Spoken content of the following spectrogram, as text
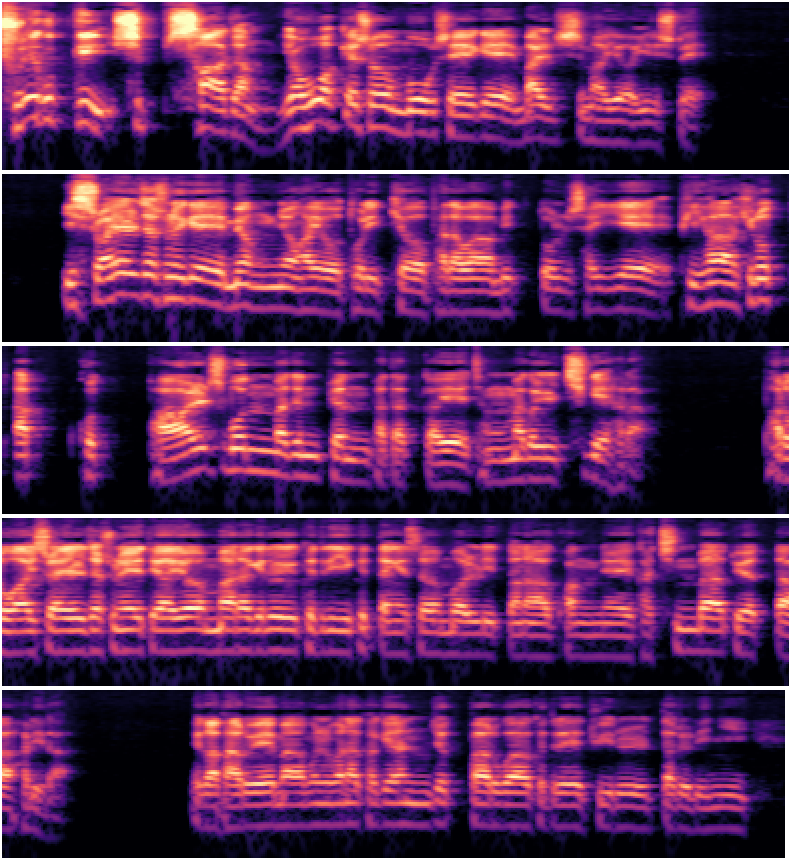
출애굽기 14장 여호와께서 모세에게 말씀하여 이르시되 이스라엘 자손에게 명령하여 돌이켜 바다와 믹돌 사이에 비하 히롯 앞 곧 바알수본 맞은편 바닷가에 장막을 치게 하라. 바로와 이스라엘 자손에 대하여 말하기를 그들이 그 땅에서 멀리 떠나 광야에 갇힌 바 되었다 하리라. 내가 바로의 마음을 완악하게 한즉 바로가 그들의 뒤를 따르리니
